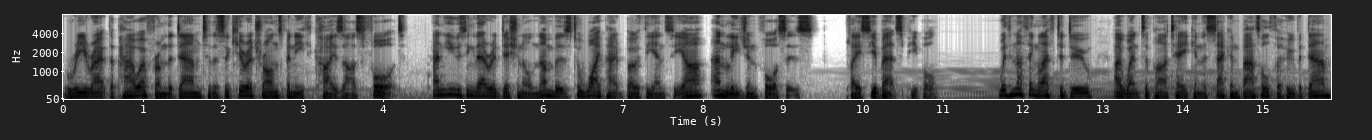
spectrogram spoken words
reroute the power from the dam to the Securitrons beneath Caesar's fort, and using their additional numbers to wipe out both the NCR and Legion forces. Place your bets, people. With nothing left to do, I went to partake in the second battle for Hoover Dam,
